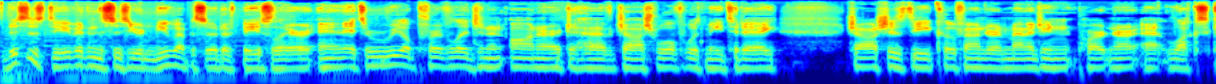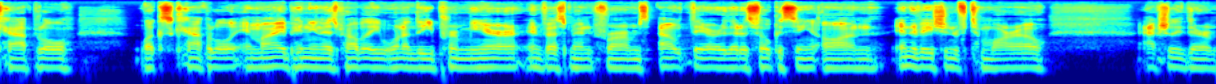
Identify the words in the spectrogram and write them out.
This is David, and this is your new episode of Base Layer, and it's a real privilege and an honor to have Josh Wolfe with me today. Josh is the co-founder and managing partner at Lux Capital. Lux Capital, in my opinion, is probably one of the premier investment firms out there that is focusing on innovation of tomorrow. Actually, their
